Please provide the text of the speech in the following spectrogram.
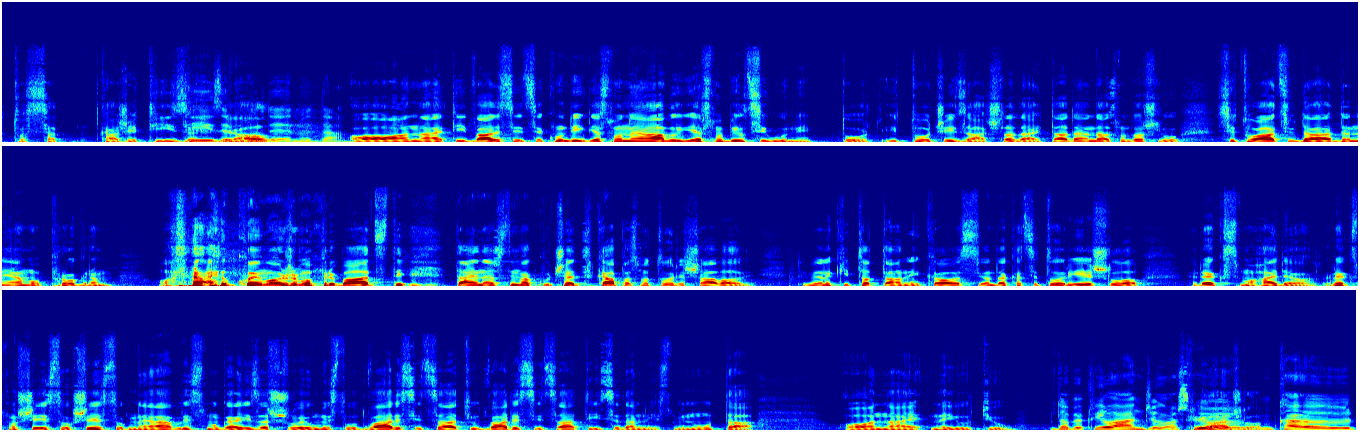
to sad kaže teaser, Teaser jel? moderno, da. onaj, ti 20 sekundi gdje smo najavili jer smo bili sigurni to, i to će izaći tada i tada. I onda smo došli u situaciju da, da nemamo program onaj, u kojem možemo prebaciti taj naš snimak u 4K pa smo to rješavali. To je bio neki totalni kaos i onda kad se to riješilo rekli smo, hajde, rekli smo 6.6. najavili smo ga, izašao je umjesto u 20 sati, u 20 sati i 17 minuta onaj, na YouTube. Dobro, Krila Anđela. što- Krila Anđela. ka-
